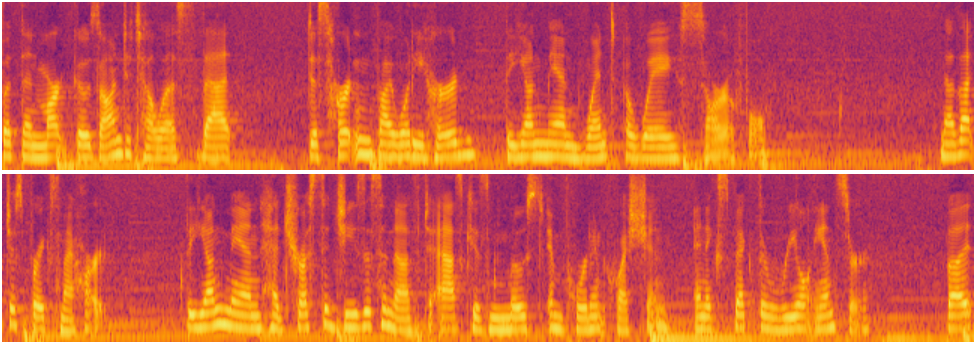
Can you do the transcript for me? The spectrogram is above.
But then Mark goes on to tell us that, disheartened by what he heard, the young man went away sorrowful. Now that just breaks my heart. The young man had trusted Jesus enough to ask his most important question and expect the real answer. But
